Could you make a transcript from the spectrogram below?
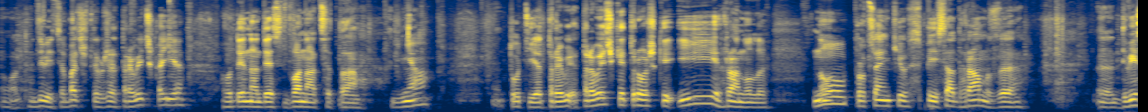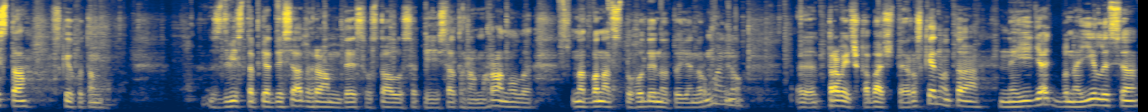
От, дивіться, бачите, вже травичка є. Година десь 12 дня. Тут є травички трошки і гранули. Ну, процентів з 50 грам з 200, скільки там, з 250 грам, десь осталося 50 грам гранули. На 12 годину то є нормально. Е, Травичка, бачите, розкинута, не їдять, бо наїлися.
